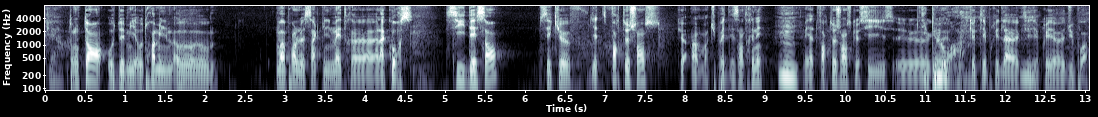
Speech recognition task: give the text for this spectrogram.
Clair. Ton temps au, 2000, au 3000, au- on va prendre le 5000 mètres euh, à la course, s'il descend, c'est qu'il y a de fortes chances que, un, bon, tu peux être désentraîné, Hmm. mais il y a de fortes chances que si euh, T'es que, tu pris, de la- que Mm. t'aies pris euh, du poids.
